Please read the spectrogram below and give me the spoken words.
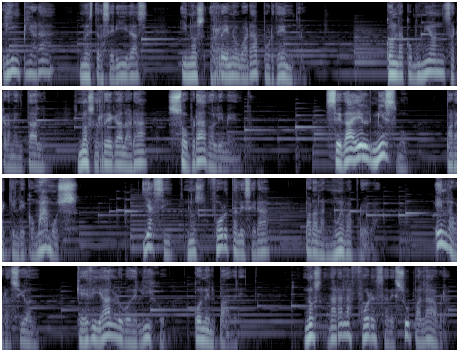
limpiará nuestras heridas y nos renovará por dentro. Con la comunión sacramental nos regalará sobrado alimento. Se da Él mismo para que le comamos y así nos fortalecerá para la nueva prueba. En la oración, que es diálogo del Hijo con el Padre, nos dará la fuerza de su palabra,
